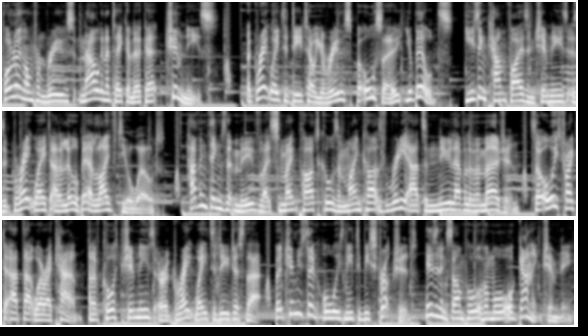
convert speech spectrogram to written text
Following on from roofs, now we're going to take a look at chimneys. A great way to detail your roofs, but also your builds. Using campfires and chimneys is a great way to add a little bit of life to your world. Having things that move like smoke particles and minecarts really adds a new level of immersion, so I always try to add that where I can. And of course chimneys are a great way to do just that. But chimneys don't always need to be structured. Here's an example of a more organic chimney.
